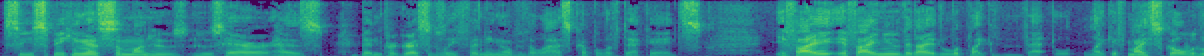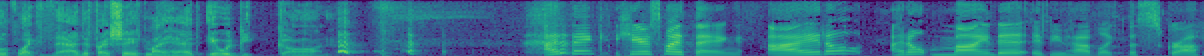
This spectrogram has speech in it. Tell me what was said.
See, speaking as someone whose whose hair has been progressively thinning over the last couple of decades, if I if I knew that I'd look like that, like if my skull would look like that if I shaved my head, it would be gone. I think here's my thing. I don't I don't mind it if you have like the scruff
